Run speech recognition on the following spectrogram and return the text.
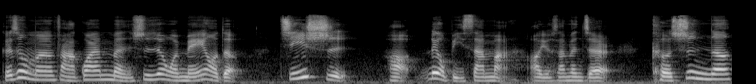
可是我们法官们是认为没有的，即使。好，六比三嘛，啊，有三分之二。可是呢，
